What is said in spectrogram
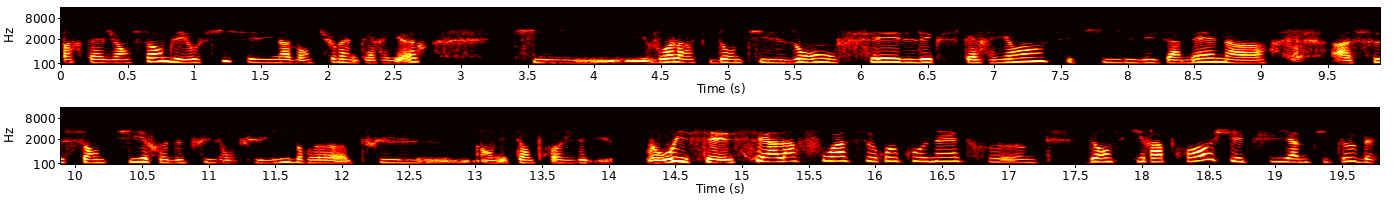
partager ensemble, et aussi c'est une aventure intérieure qui voilà dont ils ont fait l'expérience et qui les amène à, à se sentir de plus en plus libres, plus en étant proche de Dieu. Oui, c'est c'est à la fois se reconnaître euh, dans ce qui rapproche et puis un petit peu ben,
